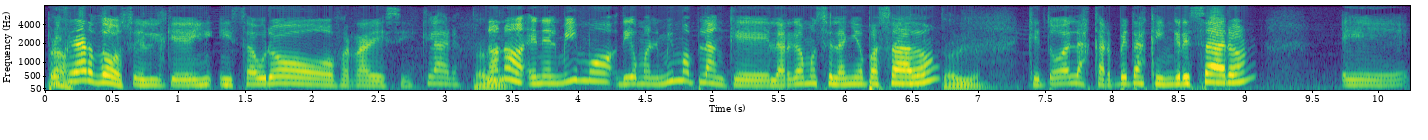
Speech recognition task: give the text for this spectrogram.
Procrear 2, el que in- instauró Ferraresi. Claro. Está No, bien, no, en el mismo, digamos, en el mismo plan que largamos el año pasado, Está bien. que todas las carpetas que ingresaron eh,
